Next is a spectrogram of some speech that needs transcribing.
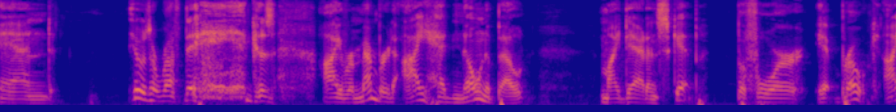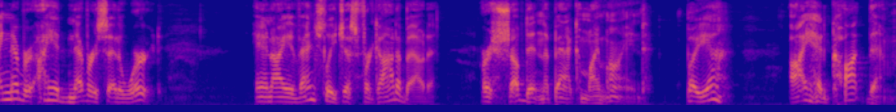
And it was a rough day because I remembered I had known about my dad and Skip before it broke. I never, I had never said a word and I eventually just forgot about it or shoved it in the back of my mind. But yeah, I had caught them.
